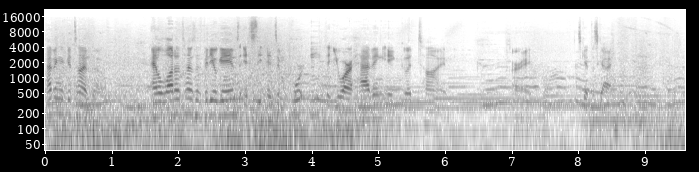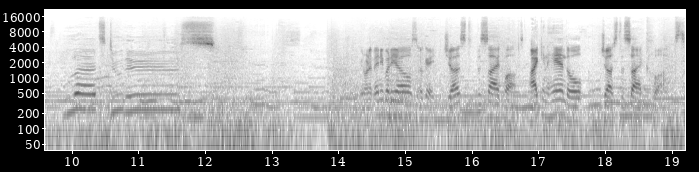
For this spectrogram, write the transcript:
Having a good time though. And a lot of times with video games, it's it's important that you are having a good time. Alright. Let's get this guy. Let's do this! We don't have anybody else. Okay, just the Cyclops. I can handle just the Cyclops.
